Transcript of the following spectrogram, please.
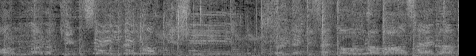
Onların kimseyle yok işi. Öyle güzel doğramaz her an.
